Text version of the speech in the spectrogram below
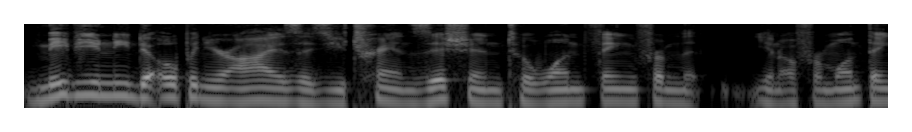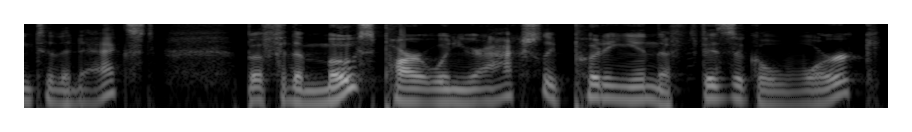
maybe you need to open your eyes as you transition to one thing from the, you know, from one thing to the next. But for the most part when you're actually putting in the physical work,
